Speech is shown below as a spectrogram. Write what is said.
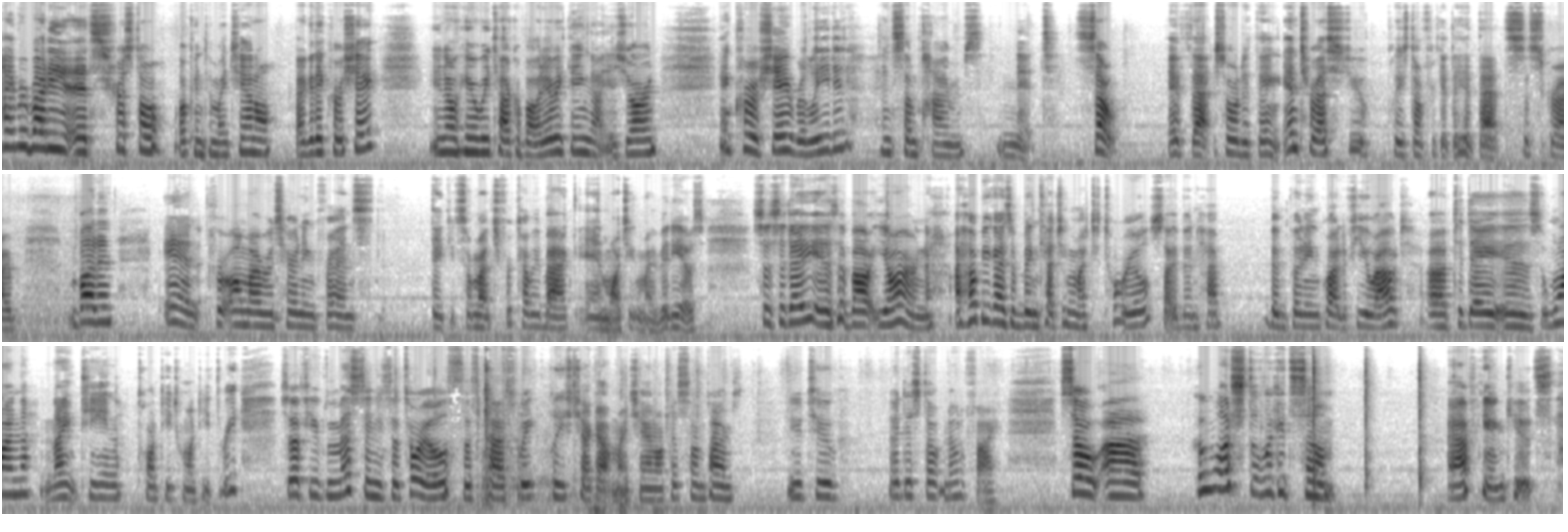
Hi everybody, it's Crystal. Welcome to my channel, Bag Crochet. You know, here we talk about everything that is yarn and crochet related and sometimes knit. So, if that sort of thing interests you, please don't forget to hit that subscribe button. And for all my returning friends, thank you so much for coming back and watching my videos. So today is about yarn. I hope you guys have been catching my tutorials. I've been happy been putting quite a few out. Uh, today is 1-19-2023. So if you've missed any tutorials this past week, please check out my channel because sometimes YouTube, they just don't notify. So uh, who wants to look at some Afghan kits?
